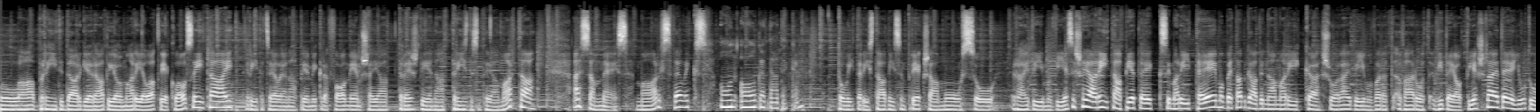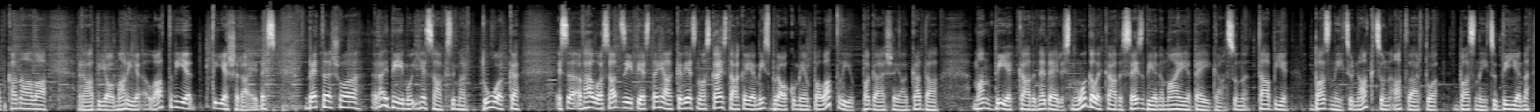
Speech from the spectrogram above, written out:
Labrīt, dārgie radio Marija Latvijas klausītāji! Rīta cēlienā pie mikrofoniem šajā trešdienā, 30. martā, esam mēs, Māris Feliks un Olga Dadeka. Tūlīt arī stādīsim priekšā mūsu raidījuma viesi šajā rītā, pieteiksim arī tēmu, bet atgādinām arī, ka šo raidījumu varat vērot video tiešraidē YouTube kanālā Radio Marija Latvija tiešraides. Bet eh, šo raidījumu iesāksim ar to, ka es eh, vēlos atzīties tajā, ka viens no skaistākajiem izbraukumiem pa Latviju pagājušajā gadā man bija kāda nedēļas nogale, kāda sestdiena maija beigās, un tā bija baznīcu nakts un atvērto baznīcu diena.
